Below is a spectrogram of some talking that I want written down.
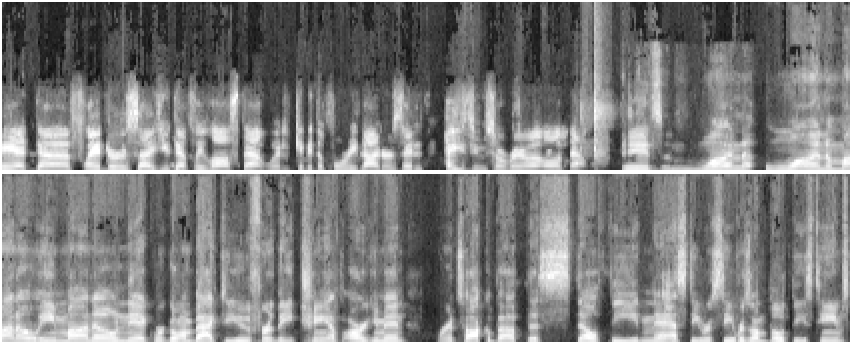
And uh, Flanders, uh, you definitely lost that one. Give me the 49ers and Jesus Herrera on that one. It's 1 1 mano e mano. Nick, we're going back to you for the champ argument. We're going to talk about the stealthy, nasty receivers on both these teams.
